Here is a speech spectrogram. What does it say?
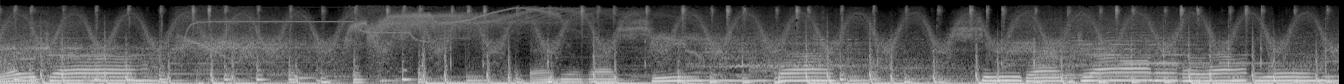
awakened, and you must see that see them drowning around you.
